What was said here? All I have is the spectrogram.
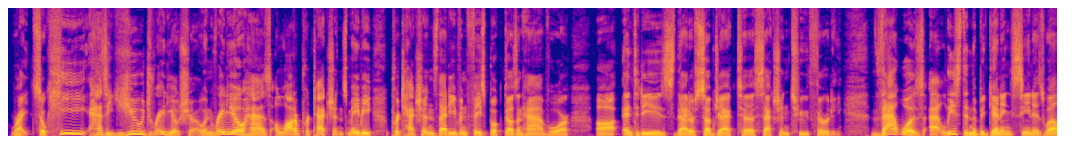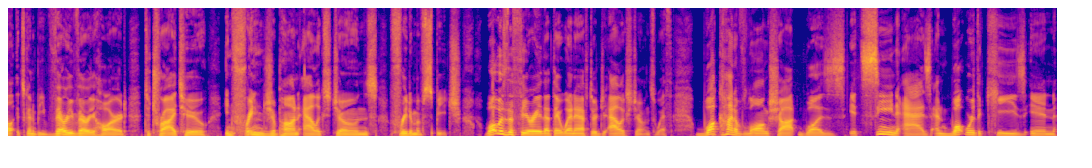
Right. So he has a huge radio show, and radio has a lot of protections, maybe protections that even Facebook doesn't have, or uh, entities that are subject to Section 230. That was, at least in the beginning, seen as well. It's going to be very, very hard to try to infringe upon Alex Jones' freedom of speech. What was the theory that they went after Alex Jones with? What kind of long shot was it seen as, and what were the keys in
